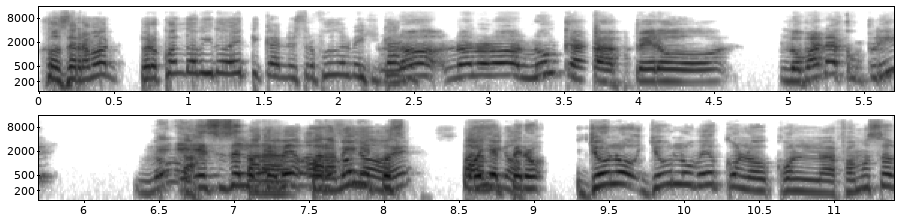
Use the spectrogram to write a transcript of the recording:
José Ramón, ¿pero cuándo ha habido ética en nuestro fútbol mexicano? No, no, no, no, nunca, pero ¿lo van a cumplir? No. E, eso es lo que veo. Para mí no, pues, ¿eh? Oye, pero yo lo, yo lo veo con lo, con la famosa,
